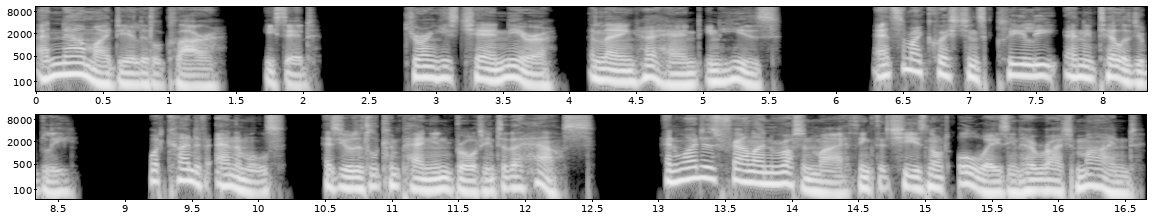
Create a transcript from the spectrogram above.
And now, my dear little Clara, he said, drawing his chair nearer and laying her hand in his. Answer my questions clearly and intelligibly. What kind of animals has your little companion brought into the house? And why does Fraulein Rottenmeier think that she is not always in her right mind?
